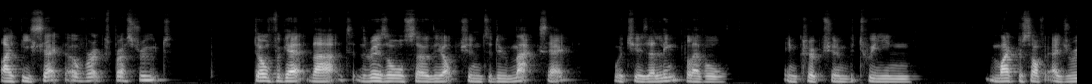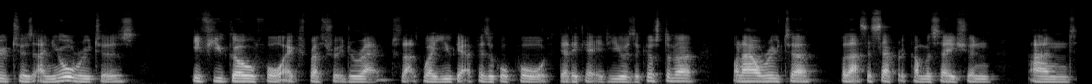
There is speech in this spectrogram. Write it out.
IPsec over ExpressRoute, don't forget that there is also the option to do MACsec, which is a link level encryption between Microsoft Edge routers and your routers if you go for ExpressRoute Direct. So that's where you get a physical port dedicated to you as a customer on our router, but that's a separate conversation. And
